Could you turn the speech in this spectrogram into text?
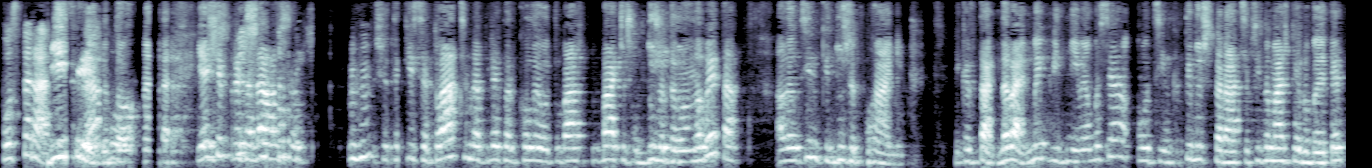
постаратися. Дійти да, до того. Я ще пригадала, що що такі ситуації, наприклад, коли от ба- бачу, що дуже талановита, але оцінки дуже погані. Я кажу, так, давай, ми піднімемося по оцінках, ти будеш старатися, всі домашні робити,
